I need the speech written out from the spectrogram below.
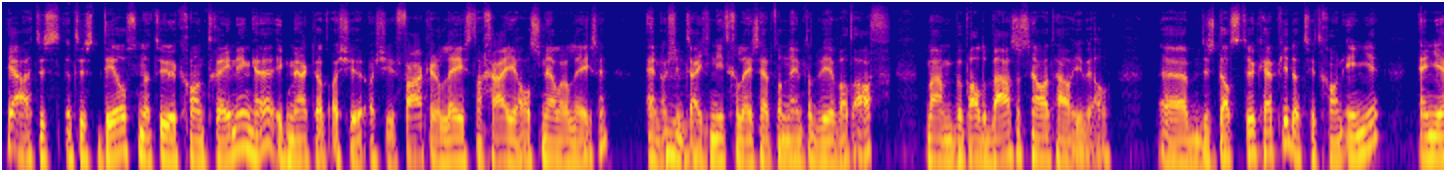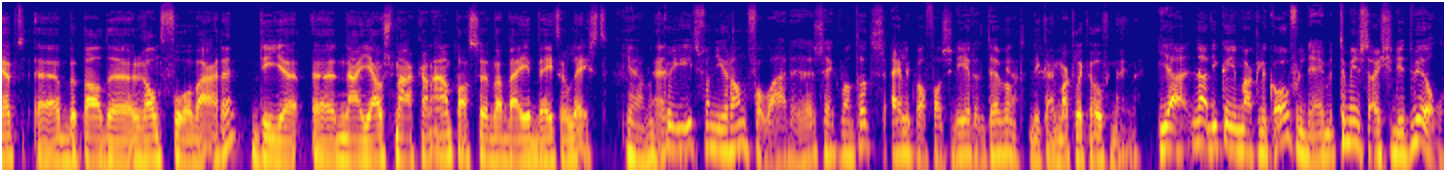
Ja, het is, het is deels natuurlijk gewoon training. Hè? Ik merk dat als je, als je vaker leest, dan ga je al sneller lezen. En als je een tijdje niet gelezen hebt, dan neemt dat weer wat af. Maar een bepaalde basissnelheid hou je wel. Uh, dus dat stuk heb je, dat zit gewoon in je. En je hebt uh, bepaalde randvoorwaarden die je uh, naar jouw smaak kan aanpassen, waarbij je beter leest. Ja, want kun je iets van die randvoorwaarden zeggen? Want dat is eigenlijk wel fascinerend. Hè? Want Ja, die kan je makkelijk overnemen. Ja, nou, die kun je makkelijk overnemen. Tenminste, als je dit wil.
